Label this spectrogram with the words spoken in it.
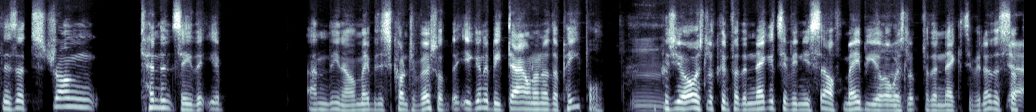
there's a strong tendency that you, and you know, maybe this is controversial, that you're going to be down on other people mm. because you're always looking for the negative in yourself. Maybe you'll always mm. look for the negative in others. So, yeah.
